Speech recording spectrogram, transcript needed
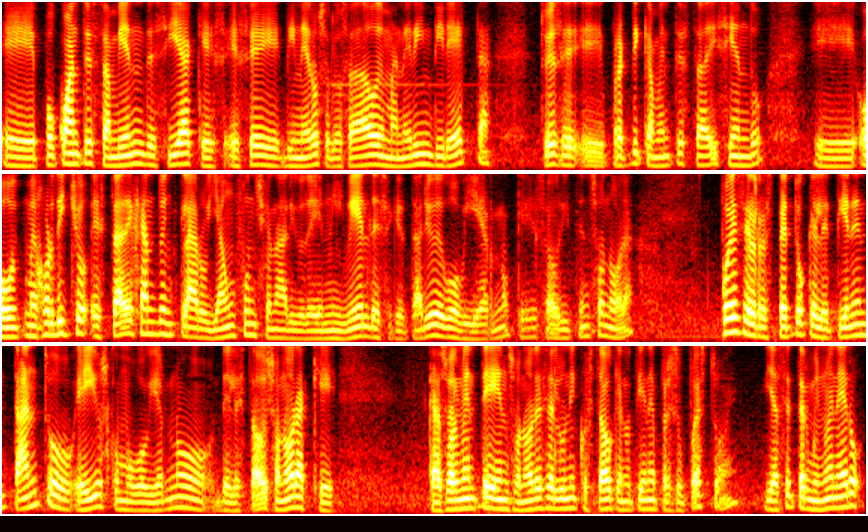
Eh, poco antes también decía que ese dinero se los ha dado de manera indirecta. Entonces eh, eh, prácticamente está diciendo, o mejor dicho, está dejando en claro ya un funcionario de nivel de secretario de gobierno, que es ahorita en Sonora, pues el respeto que le tienen tanto ellos como gobierno del estado de Sonora, que casualmente en Sonora es el único estado que no tiene presupuesto. Ya se terminó enero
